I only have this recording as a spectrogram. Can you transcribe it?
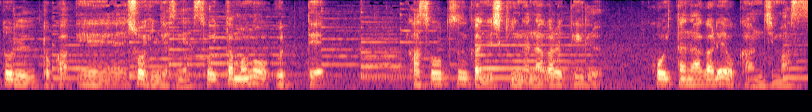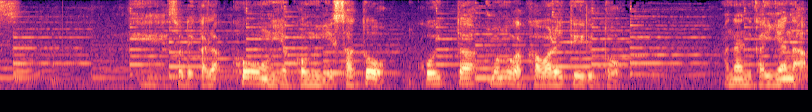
ドルとか、えー商品ですね、そういったものを売って仮想通貨に資金が流れている、こういった流れを感じます。えーそれからコーンや小麦、砂糖、こういったものが買われていると、何か嫌な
